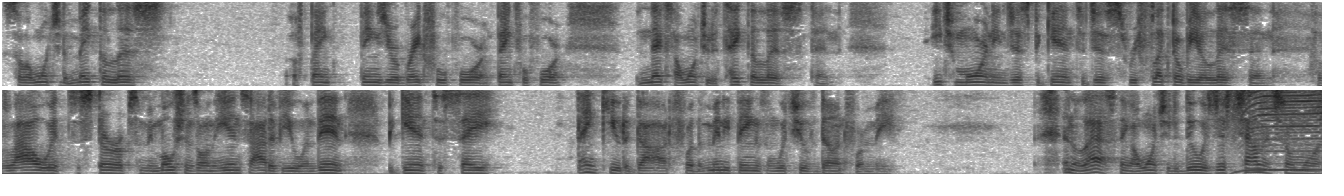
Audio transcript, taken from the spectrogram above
So I want you to make the list of thank things you're grateful for and thankful for. Next, I want you to take the list and each morning just begin to just reflect over your list and allow it to stir up some emotions on the inside of you and then begin to say thank you to God for the many things in which you've done for me. And the last thing I want you to do is just challenge someone.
